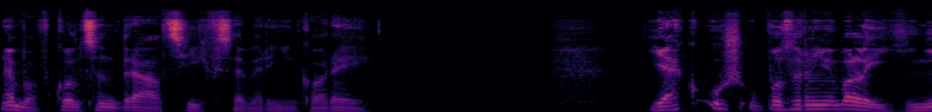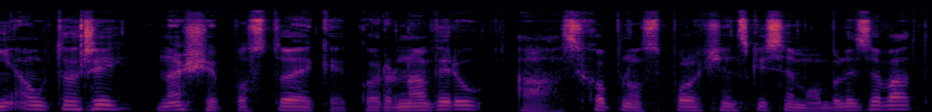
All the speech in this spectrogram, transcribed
nebo v koncentrácích v Severní Koreji. Jak už upozorňovali jiní autoři, naše postoje ke koronaviru a schopnost společensky se mobilizovat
